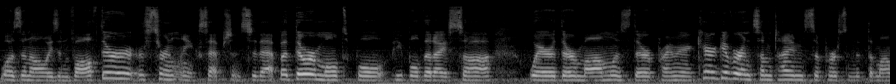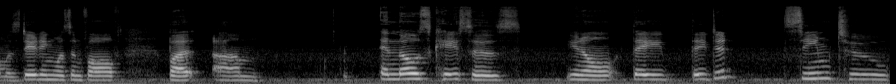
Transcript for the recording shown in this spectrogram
wasn't always involved. There are certainly exceptions to that, but there were multiple people that I saw where their mom was their primary caregiver, and sometimes the person that the mom was dating was involved. But um, in those cases, you know, they they did seem to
